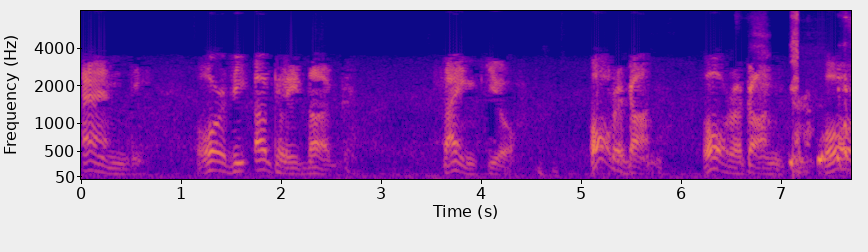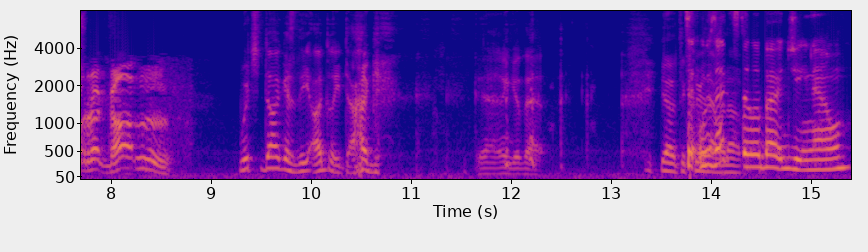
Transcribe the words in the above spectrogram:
Andy, or the Ugly Dog. Thank you. Oregon, Oregon, Oregon. Which dog is the ugly dog? Yeah, I didn't get that. You have to So was that, that one up. still about Gino?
